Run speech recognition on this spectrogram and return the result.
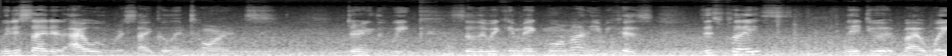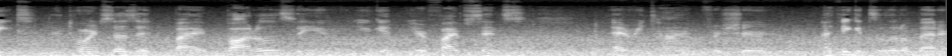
we decided I will recycle in Torrance during the week so that we can make more money because this place they do it by weight and Torrance does it by bottles, so you you get your five cents every time for sure. I think it's a little better.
